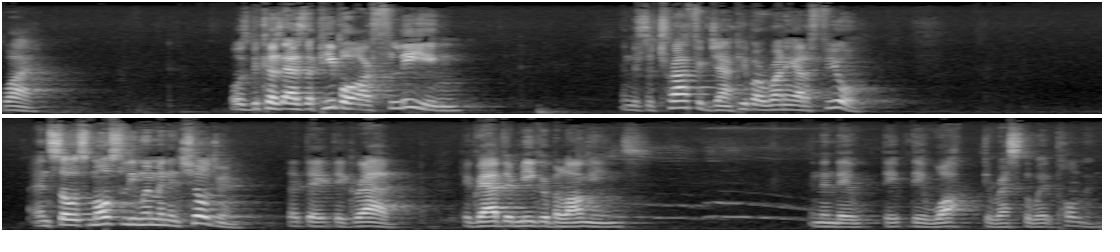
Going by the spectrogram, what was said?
Why? Well, it's because as the people are fleeing and there's a traffic jam, people are running out of fuel. And so it's mostly women and children that they, they grab. They grab their meager belongings and then they, they, they walk the rest of the way to Poland.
